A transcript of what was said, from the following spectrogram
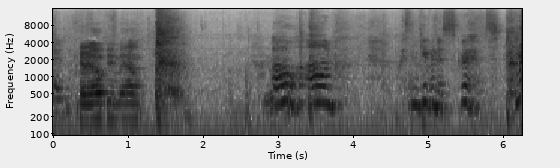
ahead. Can I help you, ma'am? Oh, um, I wasn't given a script. Me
